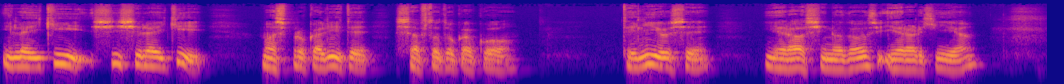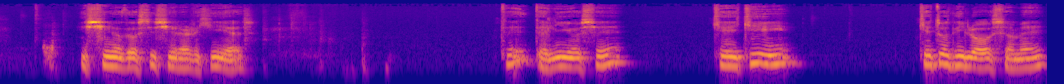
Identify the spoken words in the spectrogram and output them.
η λαϊκή, εσείς οι λαϊκοί μας προκαλείτε σε αυτό το κακό. Τελείωσε η Ιερά Σύνοδος, η Ιεραρχία, η Σύνοδος της Ιεραρχίας τελείωσε και εκεί και το δηλώσαμε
